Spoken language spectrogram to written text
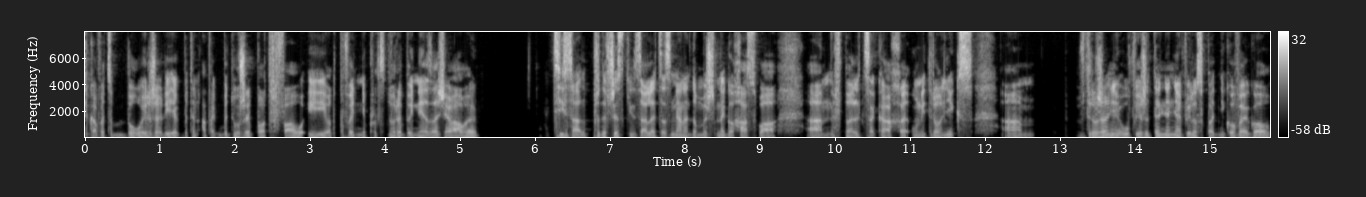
Ciekawe, co by było, jeżeli jakby ten atak by dłużej potrwał i odpowiednie procedury by nie zadziałały. CISA przede wszystkim zaleca zmianę domyślnego hasła w PLC-kach Unitronics, wdrożenie uwierzytelniania wieloskładnikowego,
